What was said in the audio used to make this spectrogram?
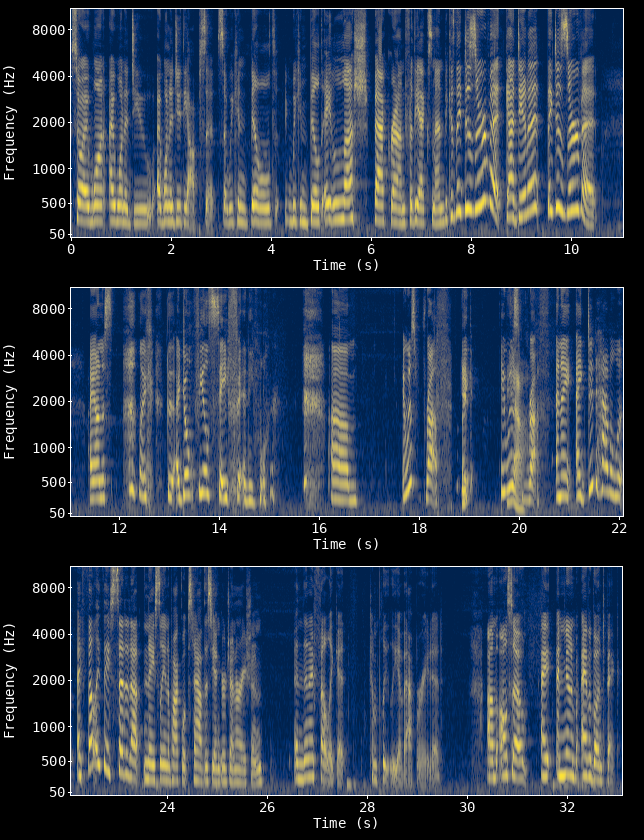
so I want I want to do I want to do the opposite. So we can build we can build a lush background for the X Men because they deserve it. God damn it, they deserve it. I honestly like the, I don't feel safe anymore. um, it was rough. Like It- it, was yeah. rough, and I I did have a I felt like they set it up nicely in Apocalypse to have this younger generation, and then I felt like it completely evaporated. Um, also, I I'm gonna I have a bone to pick.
